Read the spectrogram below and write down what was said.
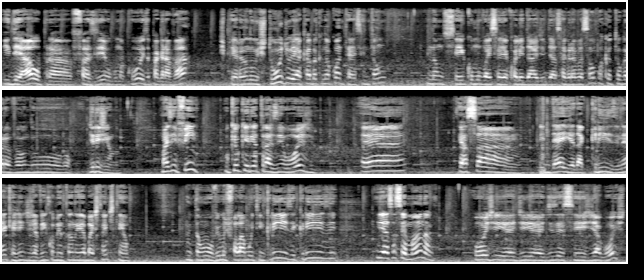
ideal para fazer alguma coisa, para gravar, esperando um estúdio e acaba que não acontece. Então, não sei como vai sair a qualidade dessa gravação porque eu estou gravando dirigindo. Mas enfim, o que eu queria trazer hoje é essa ideia da crise, né, que a gente já vem comentando aí há bastante tempo. Então ouvimos falar muito em crise, crise, e essa semana, hoje é dia 16 de agosto,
